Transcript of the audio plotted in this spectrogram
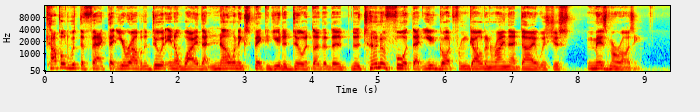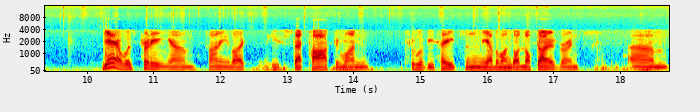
coupled with the fact that you were able to do it in a way that no one expected you to do it. The, the, the, turn of foot that you got from Golden Reign that day was just mesmerising. Yeah, it was pretty um, funny. Like he sat parked and won two of his heats, and the other one got knocked over. And um,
